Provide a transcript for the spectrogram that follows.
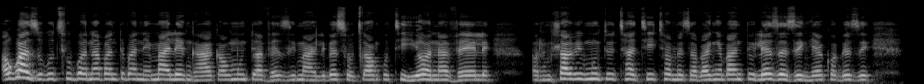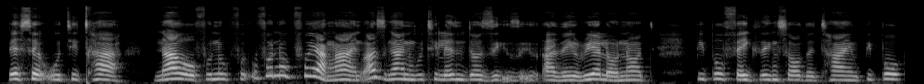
Awukwazi ukuthi ubone abantu banemali engaka umuntu aveza imali bese ucanga ukuthi iyona vele or mhlawumbe umuntu uthatha ithombe zabanye abantu lezi ezingekho bese uthi cha nawe ufuna ufuna ukufuya ngani? Wazi ngani ukuthi lezi zinto are they real or not? People fake things all the time. People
